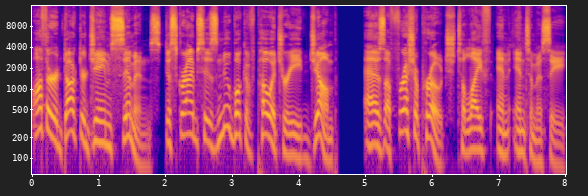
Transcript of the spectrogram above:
Author Dr. James Simmons describes his new book of poetry, Jump, as a fresh approach to life and intimacy.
